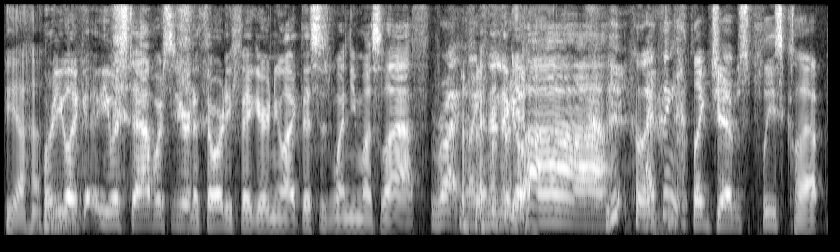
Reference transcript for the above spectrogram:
Yeah. Where you like you establish that you're an authority figure, and you're like, this is when you must laugh. Right. Like, And then they go, ah. I think like Jebs, please clap.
